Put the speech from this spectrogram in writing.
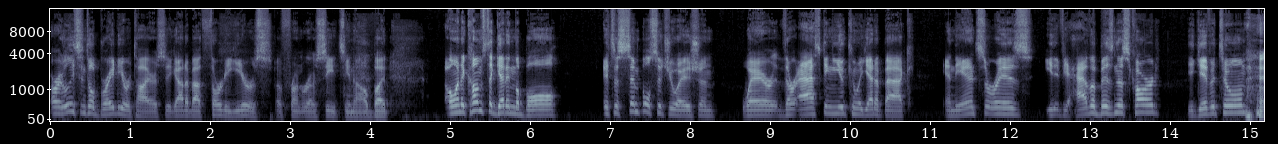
or at least until Brady retires. So you got about 30 years of front row seats, you know. But when it comes to getting the ball, it's a simple situation where they're asking you, can we get it back? And the answer is if you have a business card, you give it to them.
